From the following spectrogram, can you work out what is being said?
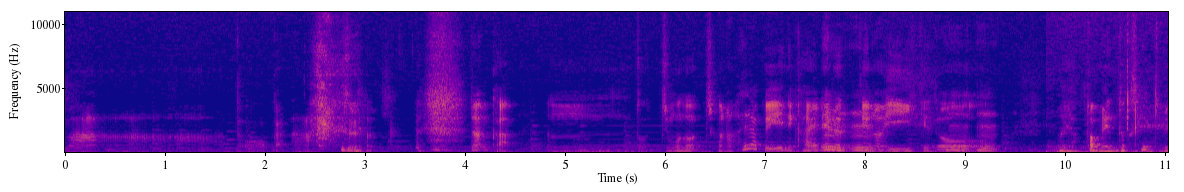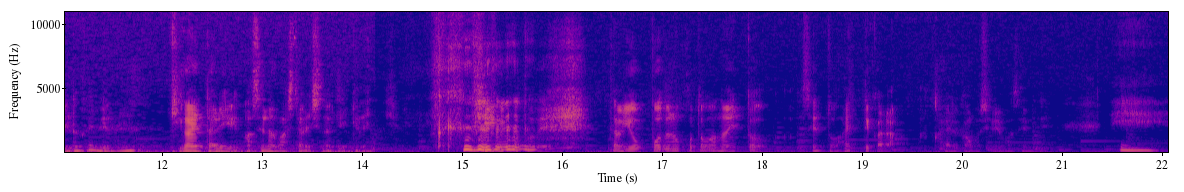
まあ、どうかな。なんか、うーん、どっちもどっちかな。早く家に帰れるっていうのはいいけど、うんうん。まあ、やっぱめんどくさいってめんどくさいんだよね。着替えたり、汗流したりしなきゃいけないっていう。っていうことで、多分よっぽどのことがないと、銭湯入ってから帰るかもしれませんね。へえ。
